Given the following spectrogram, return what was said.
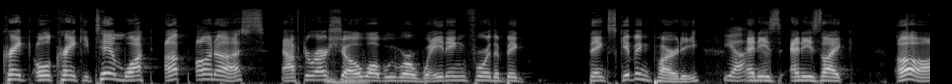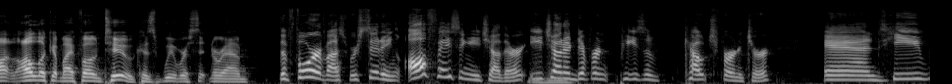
crank old cranky Tim walked up on us after our show Mm-hmm. while we were waiting for the big Thanksgiving party. Yeah, and yeah. he's and he's like, "Oh, I'll, I'll look at my phone too," because we were sitting around. The four of us were sitting all facing each other, each Mm-hmm. on a different piece of couch furniture, and he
